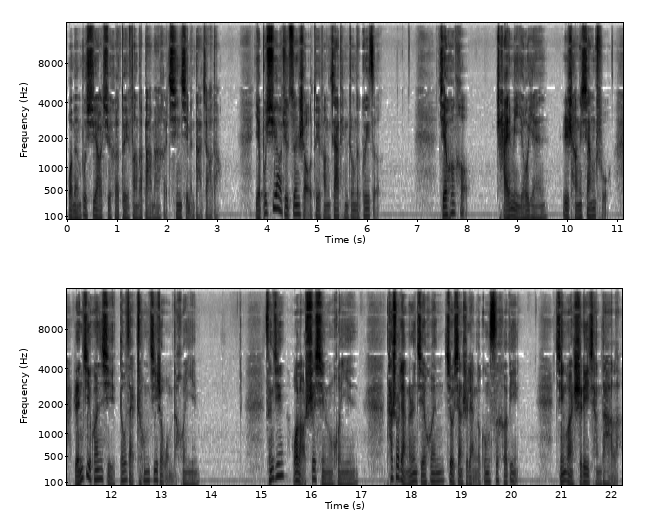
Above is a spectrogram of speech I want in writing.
我们不需要去和对方的爸妈和亲戚们打交道，也不需要去遵守对方家庭中的规则。结婚后，柴米油盐、日常相处、人际关系都在冲击着我们的婚姻。曾经，我老师形容婚姻。他说：“两个人结婚就像是两个公司合并，尽管实力强大了，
